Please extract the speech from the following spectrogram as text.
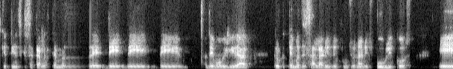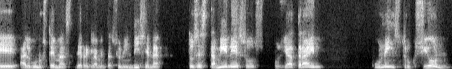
que tienes que sacar los temas de, de, movilidad, creo que temas de salarios de funcionarios públicos, eh, algunos temas de reglamentación indígena. Entonces, también esos, pues ya traen una instrucción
